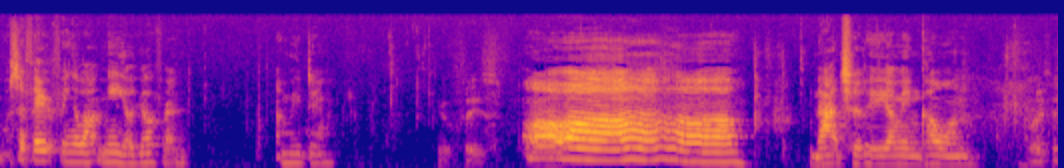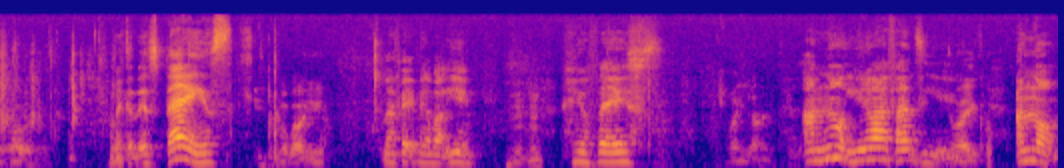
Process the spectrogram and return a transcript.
what's your favorite thing about me, your girlfriend? I'm waiting. Your face. Ah, naturally. I mean, come on. What do you think? What about you? Look at this face. What about you? My favorite thing about you. Mm-hmm. Your face. Why are you lying? I'm not. You know I fancy you. Why are you I'm not.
